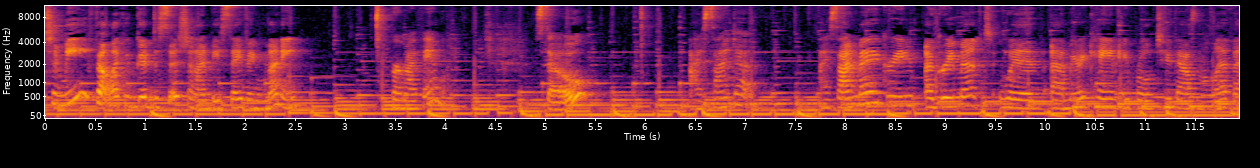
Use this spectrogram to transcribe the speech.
to me, felt like a good decision. I'd be saving money for my family. So I signed up. I signed my agree- agreement with uh, Mary Kay in April of 2011,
